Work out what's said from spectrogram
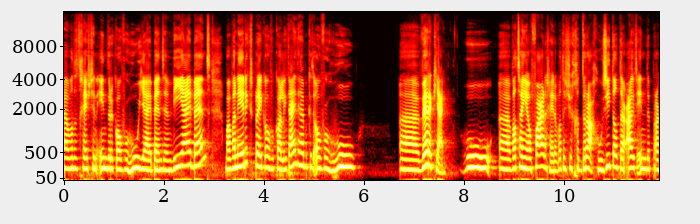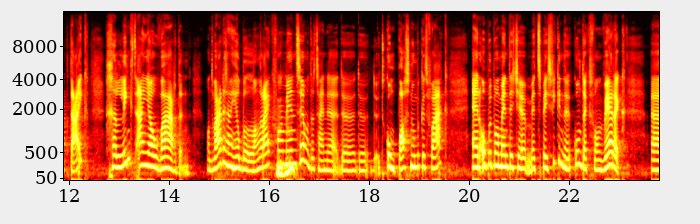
Uh, want het geeft je een indruk over hoe jij bent en wie jij bent. Maar wanneer ik spreek over kwaliteit, heb ik het over hoe uh, werk jij? Hoe, uh, wat zijn jouw vaardigheden? Wat is je gedrag? Hoe ziet dat eruit in de praktijk? Gelinkt aan jouw waarden. Want waarden zijn heel belangrijk voor mm -hmm. mensen, want dat zijn de, de, de, de, het kompas, noem ik het vaak. En op het moment dat je met specifiek in de context van werk uh,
